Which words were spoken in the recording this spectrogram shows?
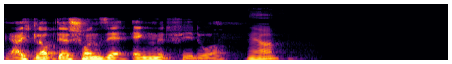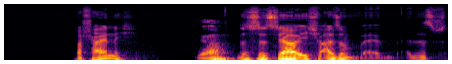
Ja, ich glaube, der ist schon sehr eng mit Fedor. Ja. Wahrscheinlich. Ja. Das ist ja, ich, also, äh, das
